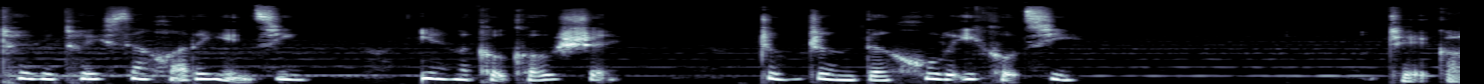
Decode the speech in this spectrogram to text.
推了推下滑的眼镜，咽了口口水，重重的呼了一口气。这个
